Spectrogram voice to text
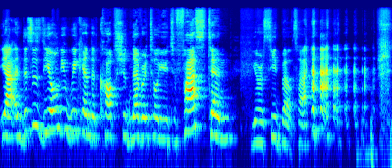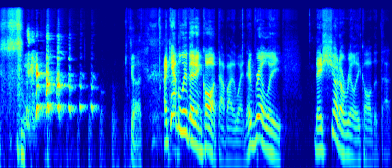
Yeah, and this is the only weekend that cops should never tell you to fasten your seatbelts. Jesus. God. I can't believe they didn't call it that. By the way, they really, they should have really called it that.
